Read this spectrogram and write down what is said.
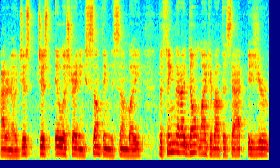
I don't know, just, just illustrating something to somebody. The thing that I don't like about this app is you're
